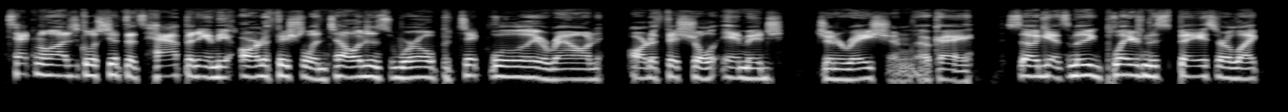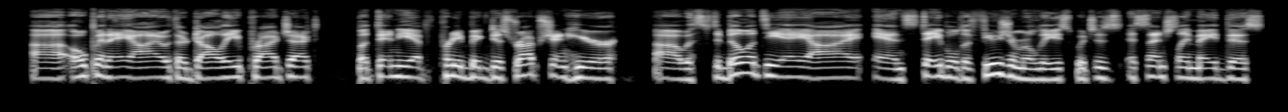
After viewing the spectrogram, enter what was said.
technological shift that's happening in the artificial intelligence world, particularly around artificial image generation. Okay, so again, some of the big players in this space are like uh, OpenAI with their DALL-E project, but then you have pretty big disruption here uh, with Stability AI and Stable Diffusion release, which has essentially made this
